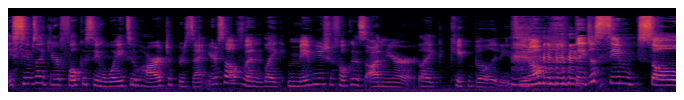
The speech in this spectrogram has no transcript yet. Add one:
it seems like you're focusing way too hard to present yourself, and like maybe you should focus on your like capabilities. You know, they just seemed so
